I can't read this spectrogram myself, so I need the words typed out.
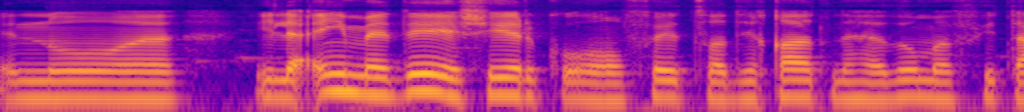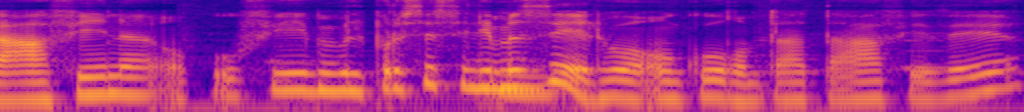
إنه إلى أي مدى شاركوا فات صديقاتنا هذوما في تعافينا؟ وفي ال processus اللي مازال هو encore نتاع التعافي ذا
